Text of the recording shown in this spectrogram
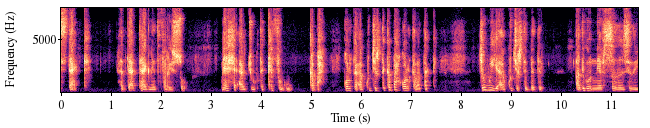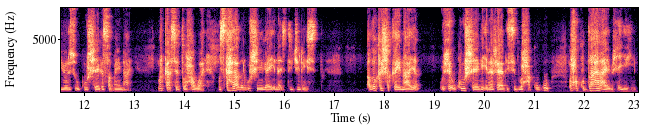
istaag haddaa taagneed fariiso meesha aad joogta ka fogow ka bax qolka aad ku jirta ka bax qol kala tag jawiga aad ku jirta bedel adigoo neefsadan sida yunis uu kuu sheega samaynayo markaaseeto waxaa waaye maskaxdaadan u sheegaya inaad isdejinaysid adoo ka shaqaynaya wixii uu kuu sheegay inaad raadisid waxa kugu waxa ku daaraya maxay yihiin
